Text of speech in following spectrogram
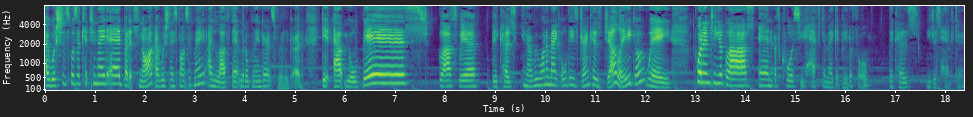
I wish this was a KitchenAid ad, but it's not. I wish they sponsored me. I love that little blender. It's really good. Get out your best glassware because, you know, we want to make all these drinkers jelly, don't we? Put into your glass, and of course, you have to make it beautiful because you just have to.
